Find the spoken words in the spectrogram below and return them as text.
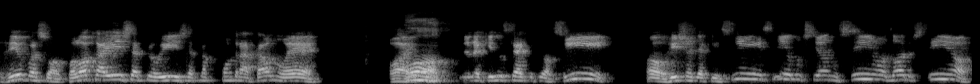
Viu, pessoal? Coloca aí se é para eu ir, se é para contratar ou não é. Olha, oh. aqui no chat aqui, ó, sim. Ó, o Richard aqui, sim, sim, o Luciano, sim, o Osório, sim, ó.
